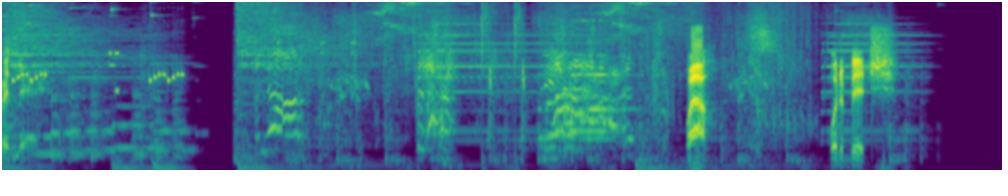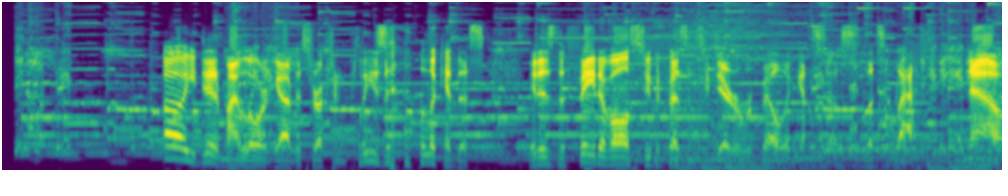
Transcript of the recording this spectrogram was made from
Right there. Wow. What a bitch. Oh, you did it, my lord, god of destruction. Please look at this. It is the fate of all stupid peasants who dare to rebel against us. Let's laugh. Now,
